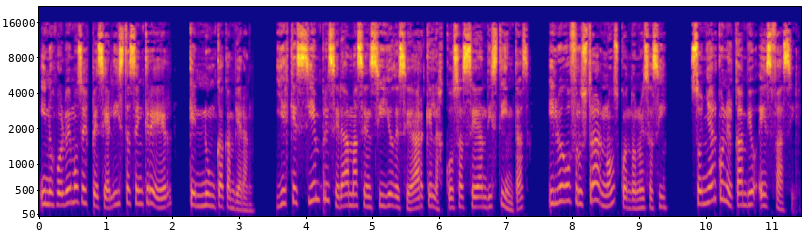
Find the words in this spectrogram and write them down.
y nos volvemos especialistas en creer que nunca cambiarán. Y es que siempre será más sencillo desear que las cosas sean distintas y luego frustrarnos cuando no es así. Soñar con el cambio es fácil,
